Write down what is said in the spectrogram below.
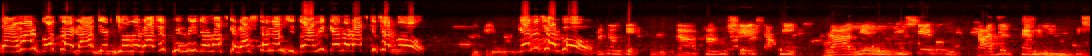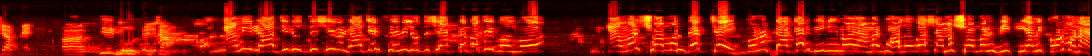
তো আমার কথা রাজের জন্য রাজের ফ্যামিলির জন্য আজকে রাস্তায় নামছি তো আমি কেন রাজকে ছাড়বো. কেন ছাড়বো? আচ্ছা ওকে সর্বশেষ আপনি রাজের উদ্দেশ্যে এবং রাজের ফ্যামিলির উদ্দেশ্যে আপনি কি বলতে চান? আমি রাজের উদ্দেশ্যে এবং রাজের ফ্যামিলির উদ্দেশ্যে একটা কথাই বলব। আমার সম্মান ব্যাক চাই। কোন টাকার বিনিময়ে আমার ভালোবাসা আমার সম্মান বিক্রি আমি করব না?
